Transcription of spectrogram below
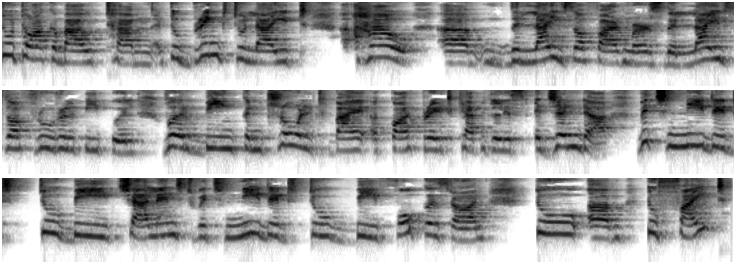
to talk about um, to bring to light how um, the lives of farmers the lives of rural people were being controlled by a corporate capitalist agenda which needed to be challenged, which needed to be focused on to um, to fight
